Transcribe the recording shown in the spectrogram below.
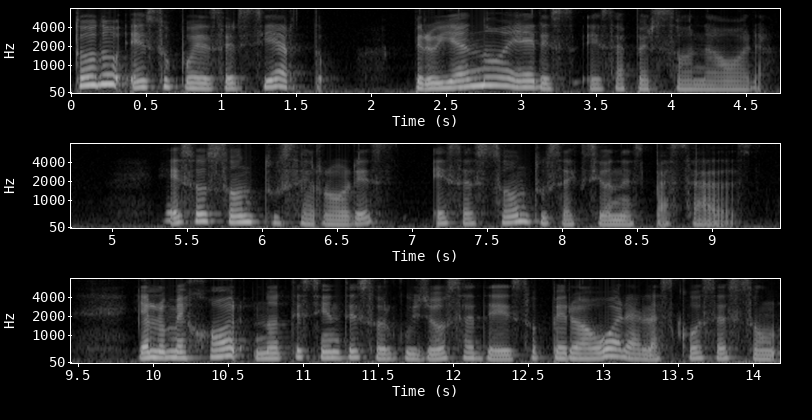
Todo eso puede ser cierto, pero ya no eres esa persona ahora. Esos son tus errores, esas son tus acciones pasadas. Y a lo mejor no te sientes orgullosa de eso, pero ahora las cosas son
